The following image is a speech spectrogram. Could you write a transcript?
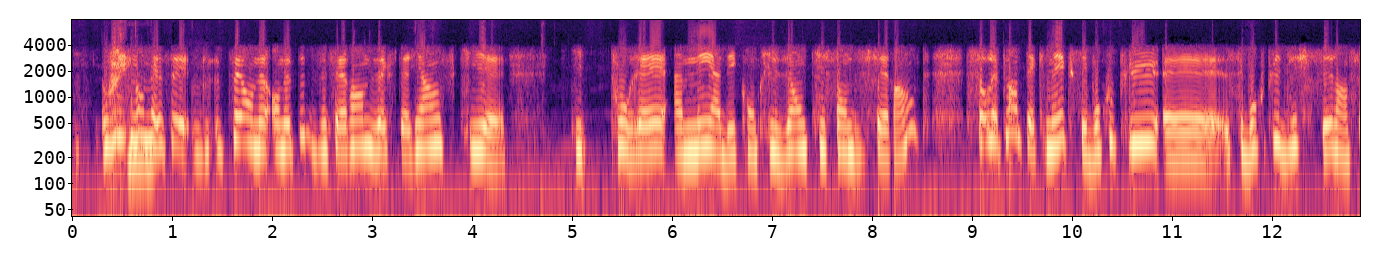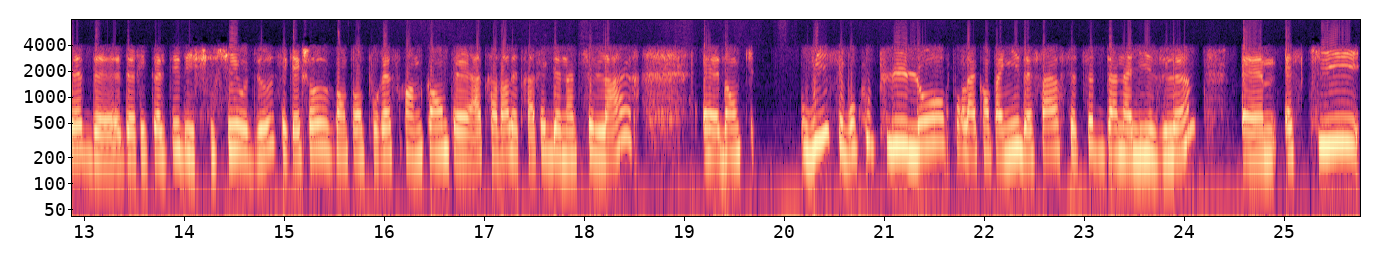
oui, non, mais c'est, tu sais, on a, on a toutes différentes expériences qui, euh, qui pourraient amener à des conclusions qui sont différentes. Sur le plan technique, c'est beaucoup plus, euh, c'est beaucoup plus difficile en fait de, de récolter des fichiers audio. C'est quelque chose dont on pourrait se rendre compte euh, à travers le trafic de notre cellulaire. Euh, donc, oui, c'est beaucoup plus lourd pour la compagnie de faire ce type d'analyse-là. Euh, Est-ce qu'il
